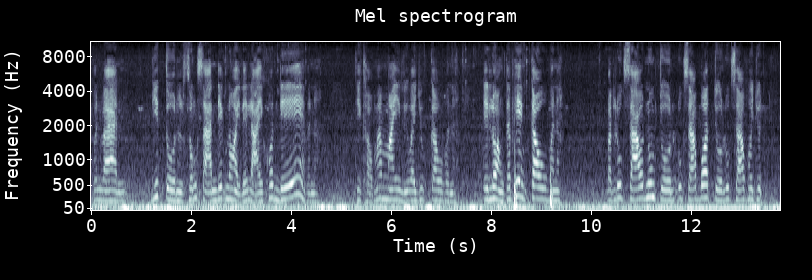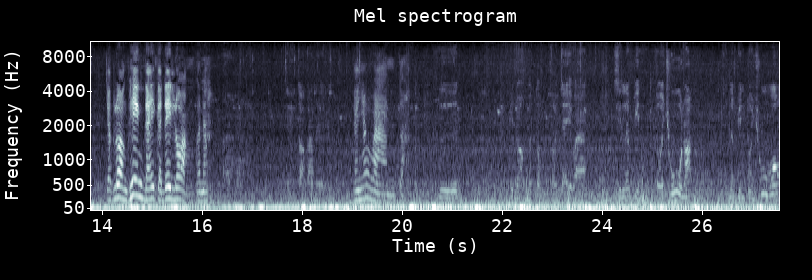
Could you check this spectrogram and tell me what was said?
เพิ่นว่ายิตนสงสารเด็กหน้อยหลาย ๆ คนเด้พนะที่เขามาใหม่หรือว่ายุคเก่าพะนะ ได้ร้องแต่เพลงเก่าพะนะบัดลูกสาวนุ่มโจรลูกสาวบอดโจรลูกสาวพอหยุดจากร้องเพลงใดก็ได้ร้องพะนะจะตอบมาเลยก็ยังหวานตัวคือพี่น้องมันต้องเข้าใจว่า ศิลปินตัวชู้เนาะศิลปินตัวชู้วง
